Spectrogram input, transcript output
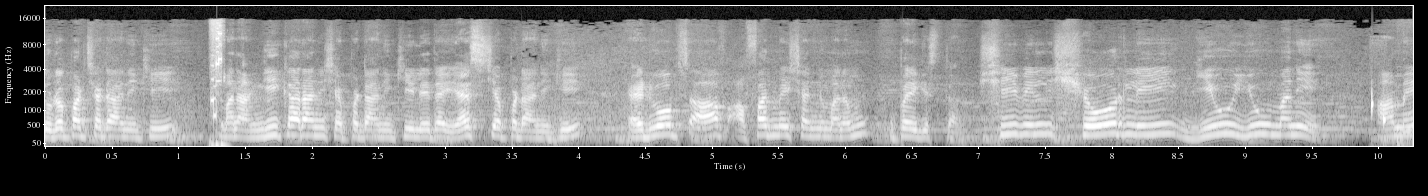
దృఢపరచడానికి మన అంగీకారాన్ని చెప్పడానికి లేదా ఎస్ చెప్పడానికి ఎడ్వర్బ్స్ ఆఫ్ అఫర్మేషన్ని మనం ఉపయోగిస్తాం. She will surely give you money ఆమె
